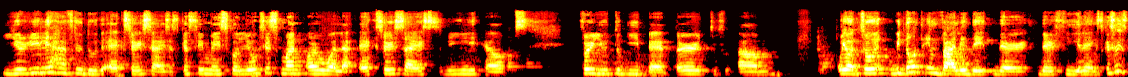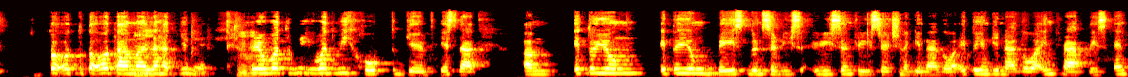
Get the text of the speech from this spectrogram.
you really have to do the exercises kasi may scoliosis man or wala, exercise really helps for you to be better. To, um, yun, so we don't invalidate their their feelings kasi to, totoo tama mm-hmm. lahat yun eh. Mm-hmm. Pero what we what we hope to give is that um ito yung ito yung based dun sa re- recent research na ginagawa. Ito yung ginagawa in practice and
